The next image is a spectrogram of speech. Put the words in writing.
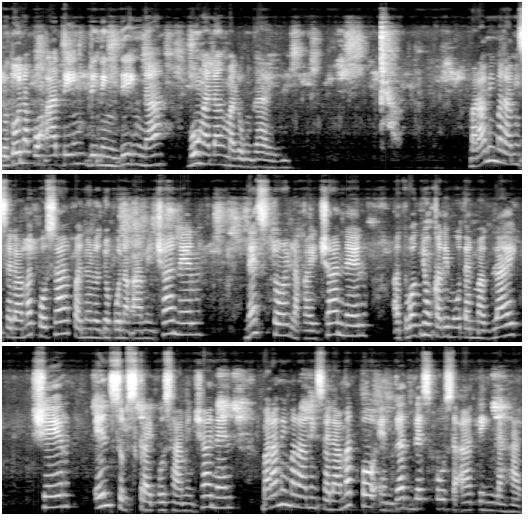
Luto na po ang ating diningding na bunga ng malunggay. Maraming maraming salamat po sa panonood nyo po ng aming channel, Nestor Lakay Channel. At huwag niyong kalimutan mag-like, share, and subscribe po sa aming channel. Maraming maraming salamat po and God bless po sa ating lahat.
